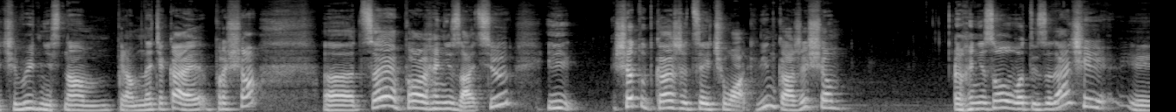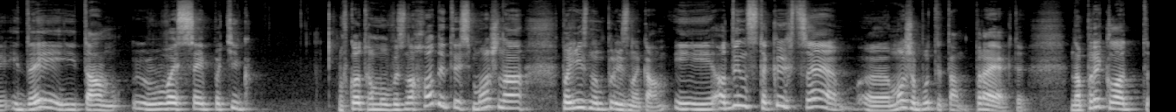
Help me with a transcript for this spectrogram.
очевидність нам прям натякає про що. Е, це про організацію. І що тут каже цей чувак? Він каже, що організовувати задачі, е, ідеї і там увесь цей потік. В котрому ви знаходитесь, можна по різним признакам. І один з таких це е, може бути там проекти. Наприклад,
